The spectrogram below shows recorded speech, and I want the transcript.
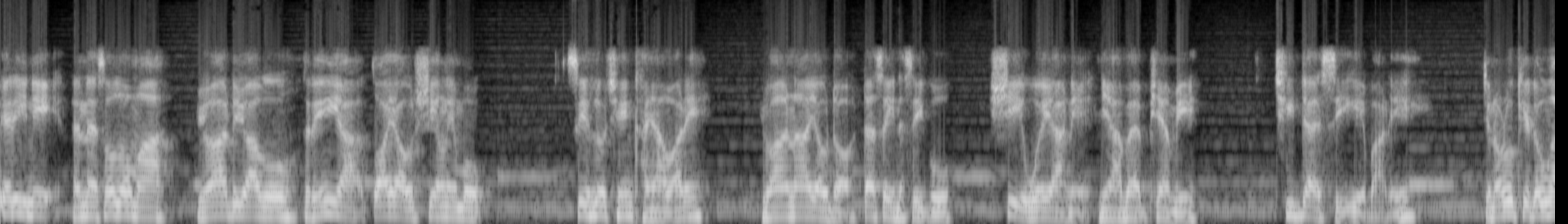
အဲ့ဒီနေ့နက်နက်စောစောမှာ ရွာတရွာကိုသတင်းရသွားရောက်ရှင်းလင်းဖို့ဆေလွှတ်ချင်းခံရပါတယ်ရွာနာရောက်တော့တက်စိတ်နှစိတ်ကိုရှေ့ဝဲရနဲ့ညာဘက်ဖြန့်ပြီးချီတက်စေခဲ့ပါတယ်ကျွန်တော်တို့ခေတ်တုန်းက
